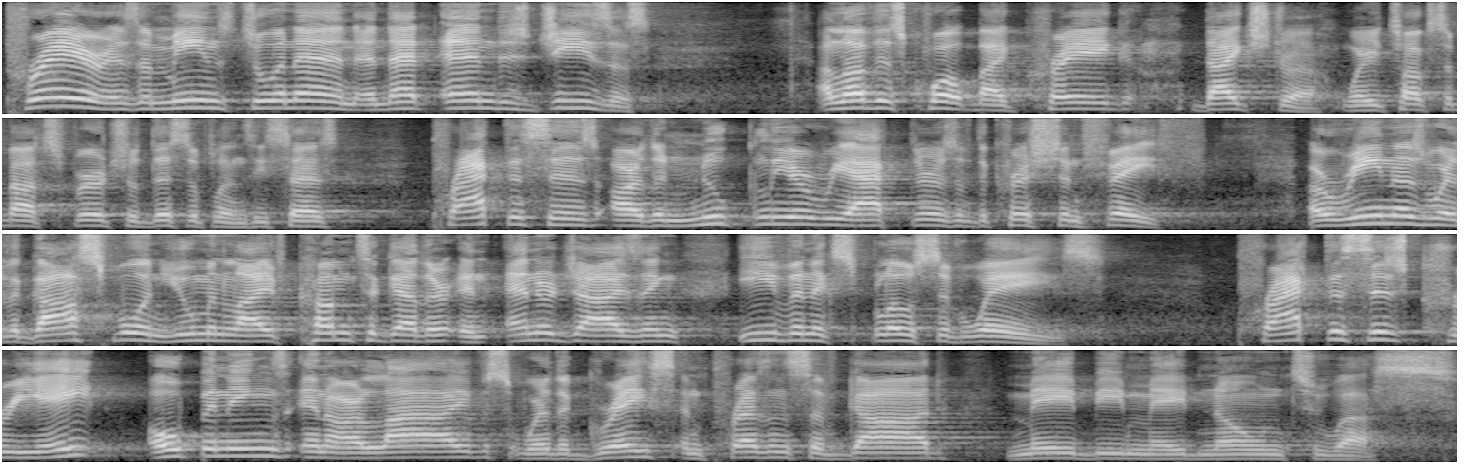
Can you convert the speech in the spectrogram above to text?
Prayer is a means to an end, and that end is Jesus. I love this quote by Craig Dykstra, where he talks about spiritual disciplines. He says, Practices are the nuclear reactors of the Christian faith arenas where the gospel and human life come together in energizing, even explosive ways. Practices create openings in our lives where the grace and presence of God may be made known to us.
